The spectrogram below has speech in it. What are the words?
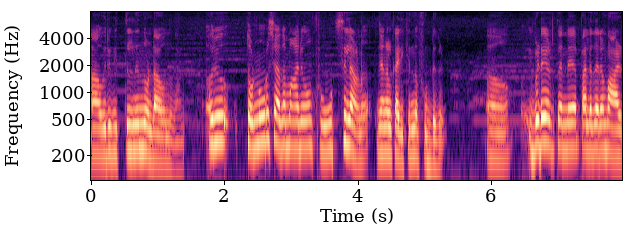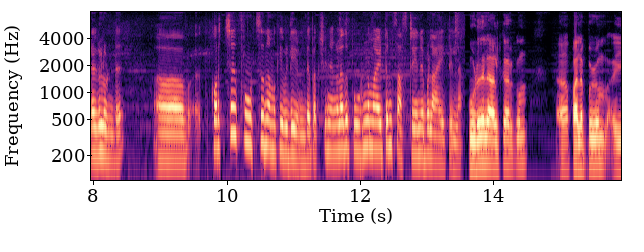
ആ ഒരു വിത്തിൽ നിന്നുണ്ടാവുന്നതാണ്. ഒരു തൊണ്ണൂറ് ശതമാനവും ഫ്രൂട്ട്സിലാണ് ഞങ്ങൾ കഴിക്കുന്ന ഫുഡുകൾ. ഇവിടെ തന്നെ പലതരം വാഴകളുണ്ട്. കുറച്ച് ഫ്രൂട്ട്സ് നമുക്ക് ഇവിടെയുണ്ട് പക്ഷെ ഞങ്ങളത് പൂർണമായിട്ടും സസ്റ്റൈനബിൾ ആയിട്ടില്ല. കൂടുതൽ ആൾക്കാർക്കും പലപ്പോഴും ഈ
